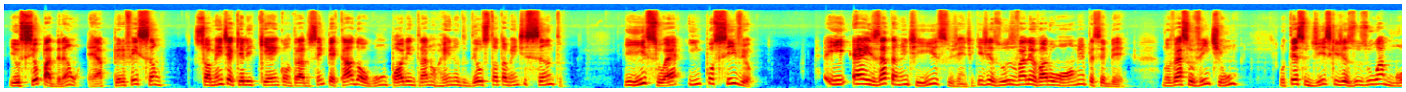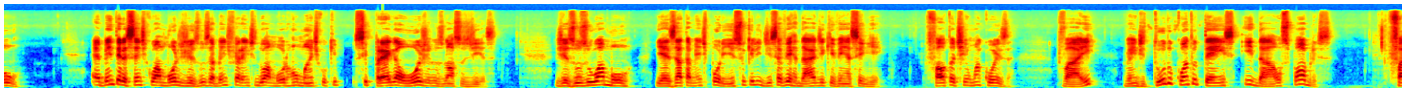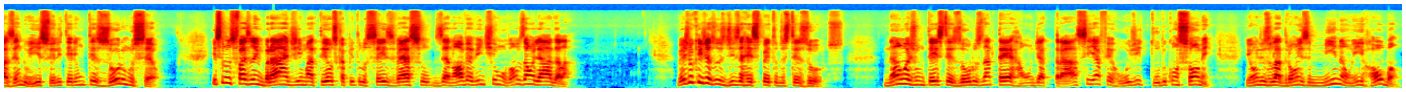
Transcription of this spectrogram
e o seu padrão é a perfeição. Somente aquele que é encontrado sem pecado algum pode entrar no reino do Deus totalmente santo. E isso é impossível. E é exatamente isso, gente, que Jesus vai levar o homem a perceber. No verso 21, o texto diz que Jesus o amou. É bem interessante que o amor de Jesus é bem diferente do amor romântico que se prega hoje nos nossos dias. Jesus o amou, e é exatamente por isso que ele disse a verdade que vem a seguir. Falta-te uma coisa: vai, vende tudo quanto tens e dá aos pobres. Fazendo isso, ele teria um tesouro no céu. Isso nos faz lembrar de Mateus capítulo 6, verso 19 a 21. Vamos dar uma olhada lá. Veja o que Jesus diz a respeito dos tesouros. Não ajunteis tesouros na terra, onde a traça e a ferrugem tudo consomem, e onde os ladrões minam e roubam.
